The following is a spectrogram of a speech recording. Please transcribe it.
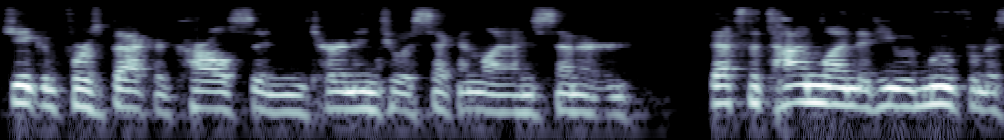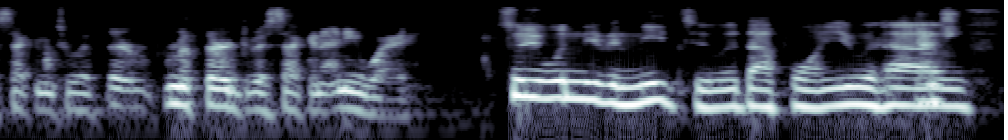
Jakob Forsbacka Karlsson turn into a second line center, that's the timeline that he would move from a second to a third, from a third to a second anyway. so you wouldn't even need to at that point. You would have. And-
